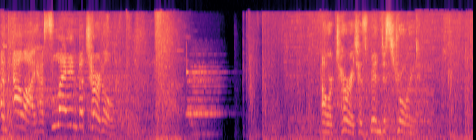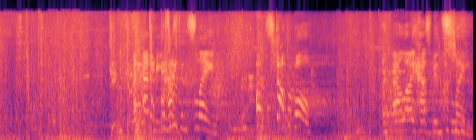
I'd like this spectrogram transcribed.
An ally has slain the turtle! Our turret has been destroyed. An enemy has been slain! Unstoppable! An ally has been slain.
